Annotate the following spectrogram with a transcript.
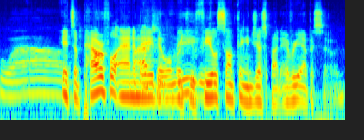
Wow. It's a powerful anime actually that will make you feel something in just about every episode.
